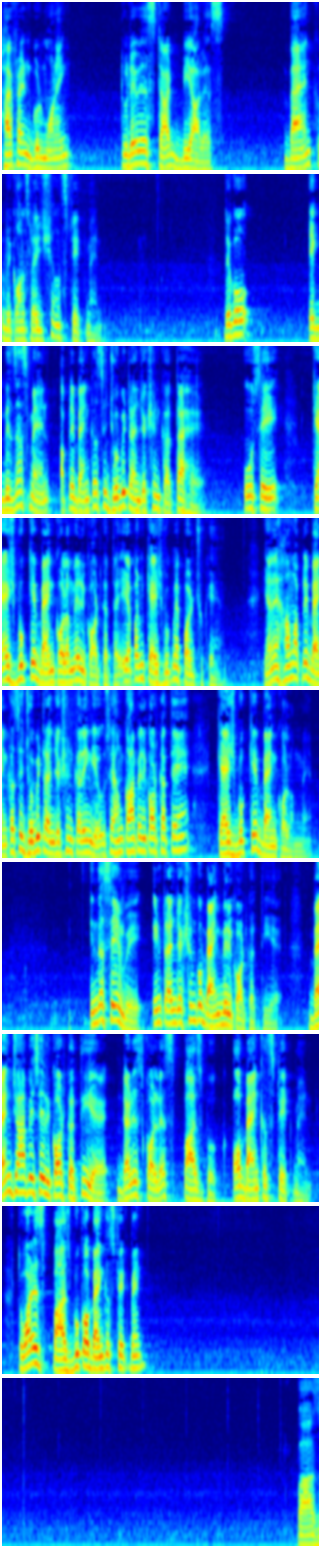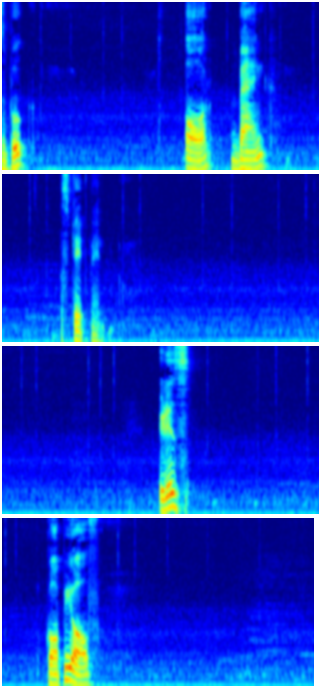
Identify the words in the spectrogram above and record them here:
Hi friend, good morning. Today we will start BRS, Bank Reconciliation Statement. देखो एक businessman अपने banker से जो भी ट्रांजैक्शन करता है उसे कैश बुक के बैंक कॉलम में रिकॉर्ड करता है। ये अपन कैश बुक में पढ़ चुके हैं। यानी हम अपने बैंकर से जो भी ट्रांजैक्शन करेंगे उसे हम कहाँ पे रिकॉर्ड करते हैं? कैश बुक के बैंक कॉलम में। इन द सेम वे इन ट्रांजैक्शन को बैंक भी रिकॉर्ड करती है। बैंक जहाँ पे इसे रिकॉर्ड करती है that is called as passbook और बैंक स्टेटमेंट तो व्हाट इज़ पासबुक और बैंक स्टेटमेंट पासबुक और bank statement it is copy of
